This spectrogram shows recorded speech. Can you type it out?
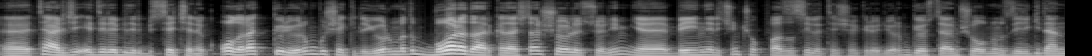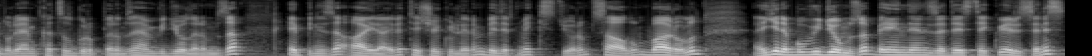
e, tercih edilebilir bir seçenek olarak görüyorum. Bu şekilde yorumladım. Bu arada arkadaşlar şöyle söyleyeyim. E, beğeniler için çok fazlasıyla teşekkür ediyorum. Göstermiş olduğunuz ilgiden dolayı hem katıl gruplarımıza hem videolarımıza hepinize ayrı ayrı teşekkürlerimi belirtmek istiyorum. Sağ olun, var olun. E, yine bu videomuza beğenilerinize destek verirseniz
